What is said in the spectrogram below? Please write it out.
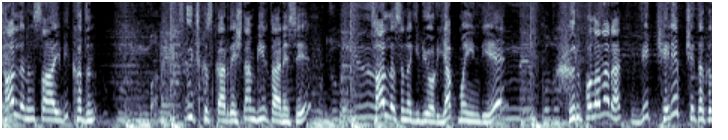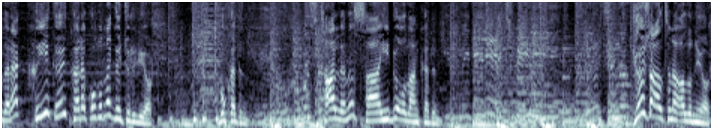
Tarlanın sahibi kadın. Üç kız kardeşten bir tanesi tarlasına gidiyor yapmayın diye hırpalanarak ve kelepçe takılarak Kıyıköy karakoluna götürülüyor. Bu kadın. Tarlanın sahibi olan kadın. Gözaltına alınıyor.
